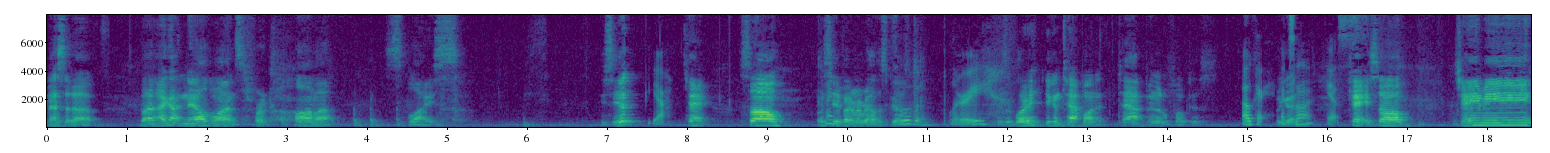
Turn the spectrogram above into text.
mess it up. But I got nailed once for comma splice. You see it? Yeah. Okay. So let's see if I remember how this It's a little goes. bit blurry. Is it blurry? You can tap on it. Tap and it'll focus. Okay. We good? Excellent. Yes. Okay, so Jamie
